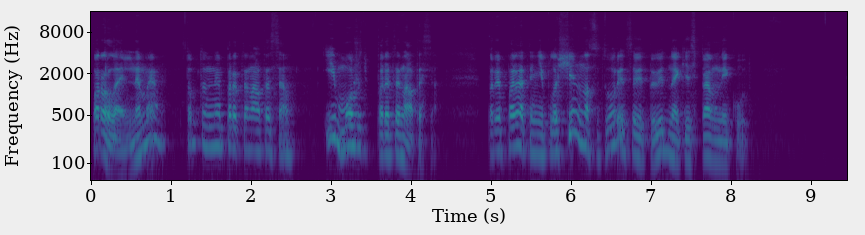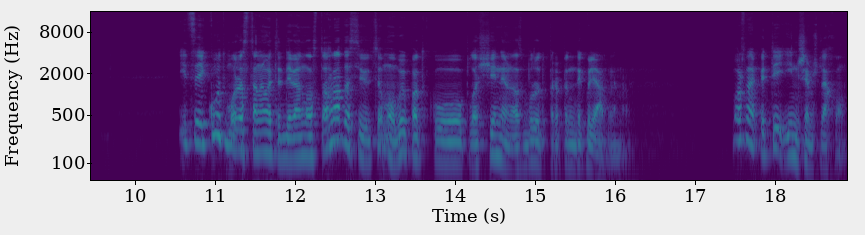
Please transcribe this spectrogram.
паралельними, тобто не перетинатися, і можуть перетинатися. При перетині площин у нас утворюється відповідно якийсь певний кут. І цей кут може становити 90 градусів, і в цьому випадку площини у нас будуть перпендикулярними. Можна піти іншим шляхом.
